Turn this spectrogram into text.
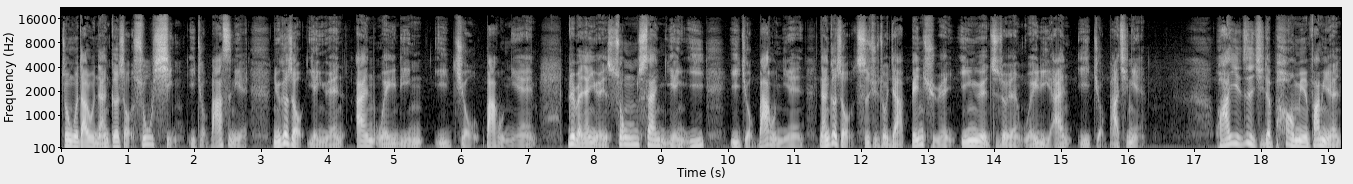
中国大陆男歌手苏醒，一九八四年；女歌手演员安维林，一九八五年；日本男演员松山研一，一九八五年；男歌手、词曲作家、编曲人、音乐制作人韦礼安，一九八七年。华裔日籍的泡面发明人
